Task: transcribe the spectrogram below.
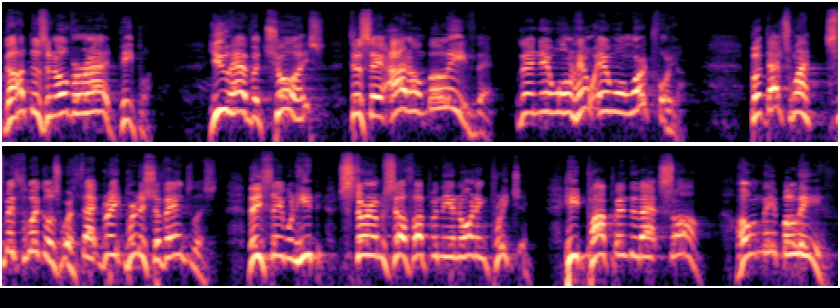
God doesn't override people. You have a choice to say, I don't believe that. Then it won't help, it won't work for you. But that's why Smith Wigglesworth, that great British evangelist, they say when he'd stir himself up in the anointing preaching, he'd pop into that song. Only believe.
